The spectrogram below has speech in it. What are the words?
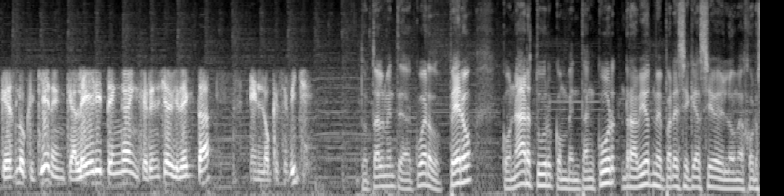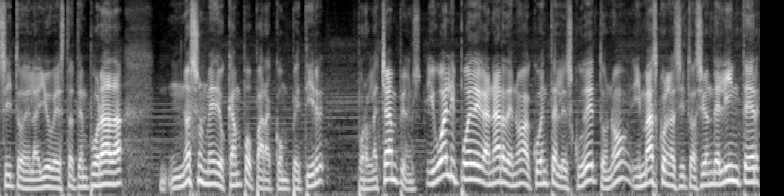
que es lo que quieren, que Allegri tenga injerencia directa en lo que se fiche. Totalmente de acuerdo, pero con Arthur, con Bentancur, Rabiot me parece que ha sido lo mejorcito de la Juve esta temporada. No es un medio campo para competir por la Champions. Igual y puede ganar de nueva cuenta el Scudetto, ¿no? Y más con la situación del Inter,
